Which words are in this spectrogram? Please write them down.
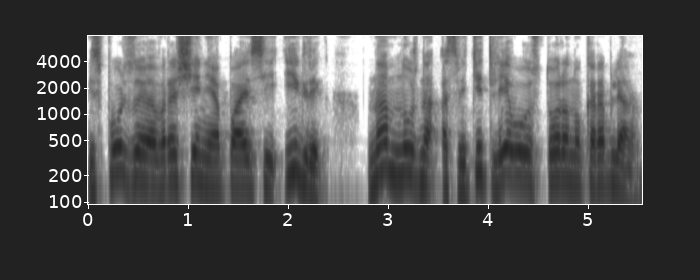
Используя вращение по оси Y, нам нужно осветить левую сторону корабля,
